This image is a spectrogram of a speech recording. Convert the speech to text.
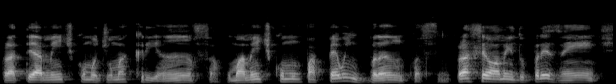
para ter a mente como de uma criança, uma mente como um papel em branco assim, para ser homem do presente,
